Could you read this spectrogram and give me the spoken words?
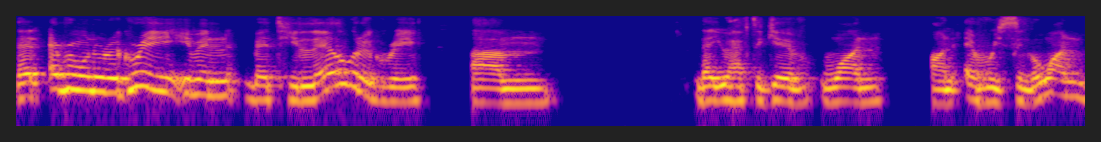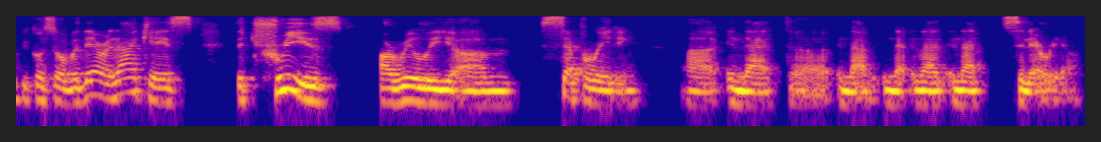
Then everyone would agree, even Bet Hillel would agree um, that you have to give one on every single one because over there in that case the trees are really um, separating uh, in, that, uh, in, that, in, that, in that in that scenario.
